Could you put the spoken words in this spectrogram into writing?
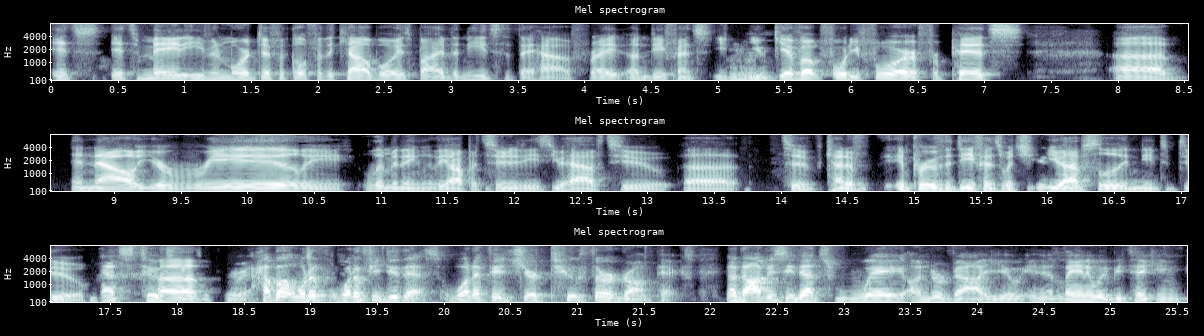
it's it's made even more difficult for the Cowboys by the needs that they have, right? On defense, you, you Mhm. give up 44 for Pitts, uh, and now you're really limiting the opportunities you have to uh, to kind of improve the defense, which you absolutely need to do. That's too Uh, expensive. How about what if what if you do this? What if it's your two third round picks? Now, obviously, that's way undervalued. And Atlanta would be taking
